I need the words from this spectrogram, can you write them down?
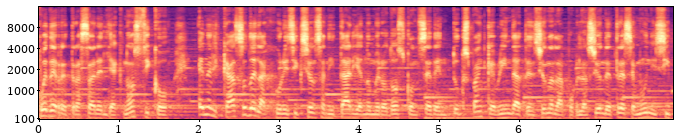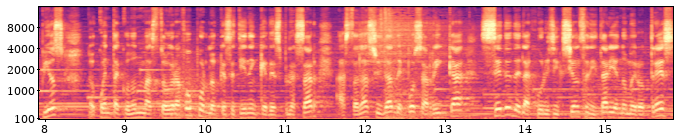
puede retrasar el diagnóstico. En el caso de la jurisdicción sanitaria número 2 con sede en Tuxpan que brinda atención a la población de 13 municipios, no cuenta con un mastógrafo por lo que se tienen que desplazar hasta la ciudad de Poza Rica, sede de la jurisdicción sanitaria número 3,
